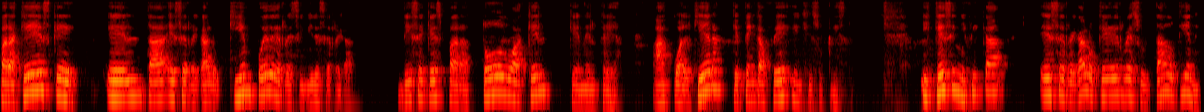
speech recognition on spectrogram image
¿Para qué es que Él da ese regalo? ¿Quién puede recibir ese regalo? Dice que es para todo aquel que en Él crea a cualquiera que tenga fe en Jesucristo. ¿Y qué significa ese regalo? ¿Qué resultado tiene?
